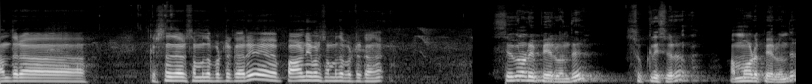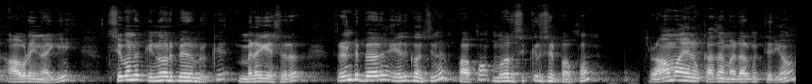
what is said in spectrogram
ஆந்திரா கிருஷ்ணதேவர் சம்மந்தப்பட்டிருக்காரு பாண்டியவன் சம்மந்தப்பட்டிருக்காங்க. சிவனுடைய பேர் வந்து சுக்ரீஸ்வரர் அம்மாவோட பேர் வந்து ஆவுடை நாயகி. சிவனுக்கு இன்னொரு பேரும் இருக்குது மிளகேஸ்வரர். ரெண்டு பேரும் எதுக்கு வந்துச்சுன்னு பார்ப்போம். முதல்ல சுக்ரீஸ்வரர் பார்ப்போம். ராமாயணம் கதை நம்ம எல்லாருக்கும் தெரியும்.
